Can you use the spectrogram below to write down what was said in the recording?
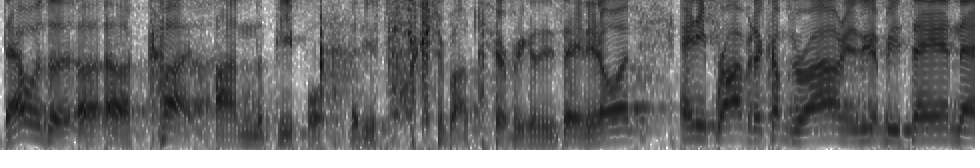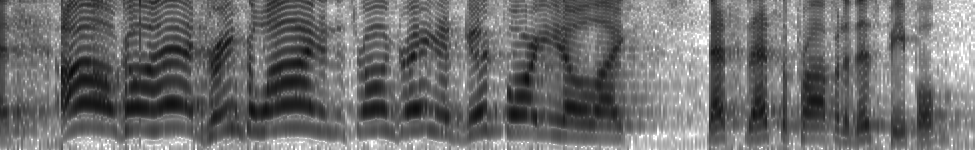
That was a, a, a, cut on the people that he's talking about there because he's saying, you know what? Any prophet that comes around, he's going to be saying that, oh, go ahead, drink the wine and the strong drink. It's good for you. You know, like, that's, that's the prophet of this people.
